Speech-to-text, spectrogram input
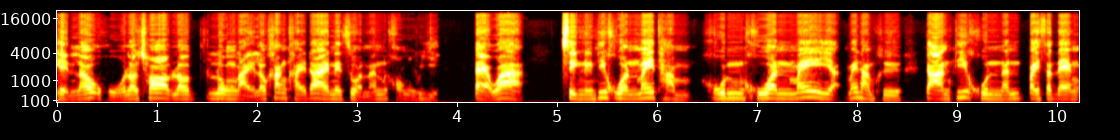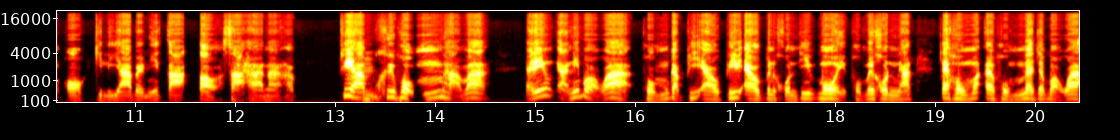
เห็นแล้วโอ้โหเราชอบเราลงไหลเราข้างใครได้ในส่วนนั้นของผู้หญิง แต่ว่าสิ่งหนึ่งที่ควรไม่ทำคุณควรไม่ไม่ทำคือ การที่คุณนั้นไปแสดงออกกิริยาแบบนี้ตาต่อสาธารณะครับพี่ครับอืมคือผมถามว่าอย่างนี้อย่างที่บอกว่าผมกับพี่แอลพี่แอลเป็นคนที่โม้ยผมเป็นคนงัด แต่ผมว่าเออผมอยากจะบอกว่า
